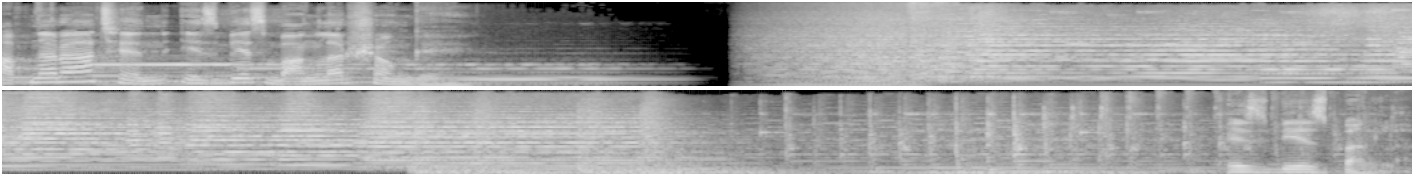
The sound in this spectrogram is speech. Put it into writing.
আপনারা আছেন এসবিএস বাংলার সঙ্গে। এসবিএস বাংলা।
